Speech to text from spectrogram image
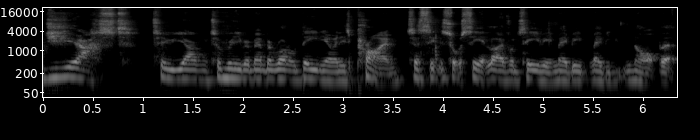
just too young to really remember Ronaldinho in his prime to see, sort of see it live on TV. Maybe, maybe not, but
